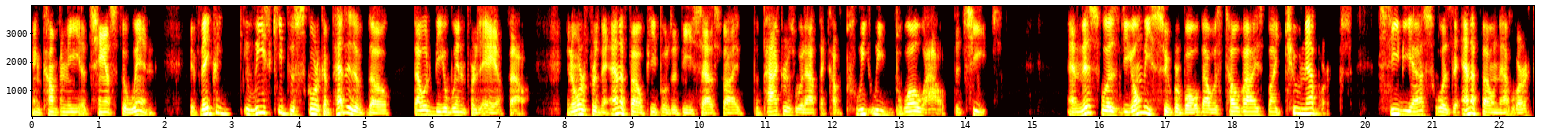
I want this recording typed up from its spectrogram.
and company a chance to win. If they could at least keep the score competitive, though, that would be a win for the AFL. In order for the NFL people to be satisfied, the Packers would have to completely blow out the Chiefs. And this was the only Super Bowl that was televised by two networks. CBS was the NFL network,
